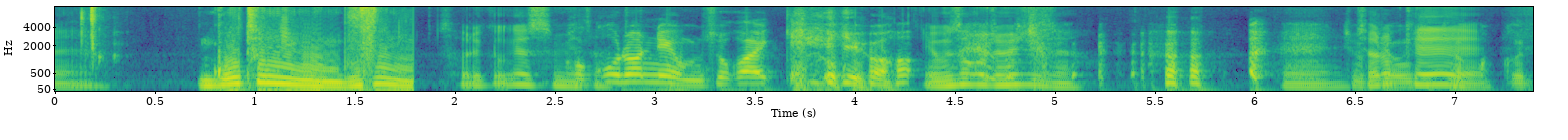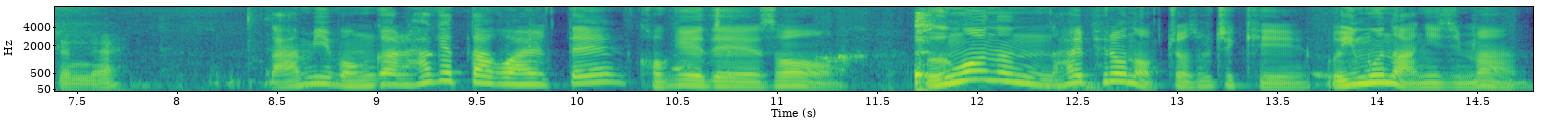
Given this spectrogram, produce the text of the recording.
예 고트님은 무슨 소리 끄겠습니다. 거꾸로님 음소거 할게요. 음소거 좀 해주세요. 예, 저 저렇게 거든요 남이 뭔가를 하겠다고 할 때 거기에 대해서 응원은 할 필요는 없죠, 솔직히 의무는 아니지만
